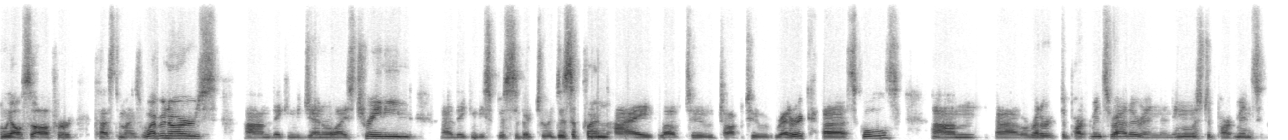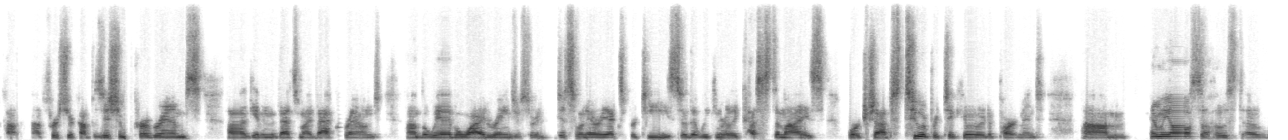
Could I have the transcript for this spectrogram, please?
We also offer customized webinars. Um, they can be generalized training. Uh, they can be specific to a discipline. I love to talk to rhetoric uh, schools, um, uh, or rhetoric departments rather, and, and English departments, uh, first year composition programs, uh, given that that's my background. Um, but we have a wide range of sort of disciplinary expertise so that we can really customize workshops to a particular department. Um, and we also host a,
